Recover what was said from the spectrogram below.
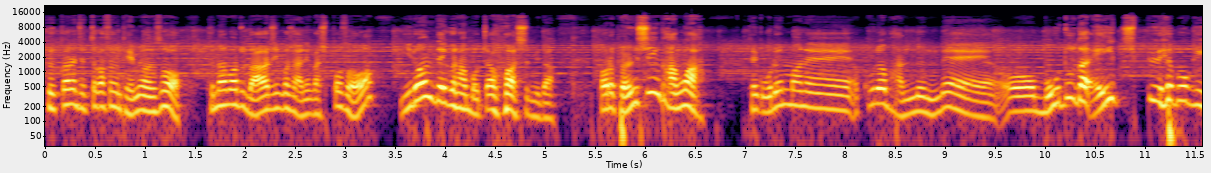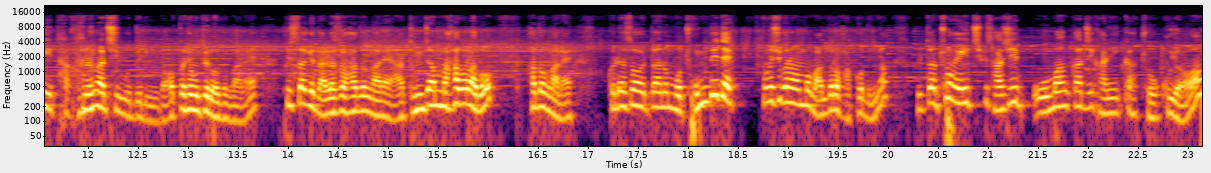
극간의 제트가성이 되면서 그나마 좀 나아진 것이 아닌가 싶어서 이런 덱을 한번 짜보았습니다. 바로 변신 강화 되게 오랜만에 꾸려봤는데 어, 모두 다 HP 회복이 다 가능한 친구들입니다. 어떤 형태로든 간에 필살기 날려서 하든 간에 아, 등장만 하더라도 하던 간에 그래서 일단은 뭐 좀비 덱 형식으로 한번 만들어 봤거든요. 일단 총 HP 45만까지 가니까 좋고요.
